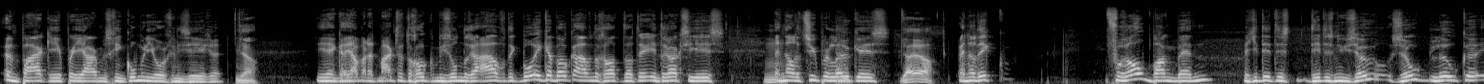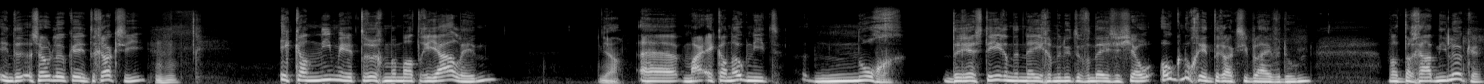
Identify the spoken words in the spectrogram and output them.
een paar keer per jaar misschien comedy organiseren. Ja, Die denken, ja, maar dat maakt het toch ook een bijzondere avond. Ik, ik heb ook avonden gehad dat er interactie is. En dat het super leuk is. ja, ja. En dat ik vooral bang ben. Weet je, dit is, dit is nu zo, zo, leuke, inter- zo leuke interactie. Mhm. Ik kan niet meer terug mijn materiaal in. ja. Eh, maar ik kan ook niet nog de resterende negen minuten van deze show ook nog interactie blijven doen. Want dat gaat niet lukken.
